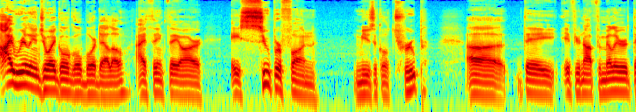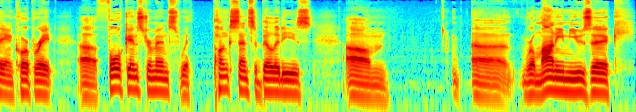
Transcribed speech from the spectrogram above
I really enjoy Gogol Bordello. I think they are a super fun musical troupe. Uh, they, if you're not familiar, they incorporate uh, folk instruments with punk sensibilities, um, uh, Romani music,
